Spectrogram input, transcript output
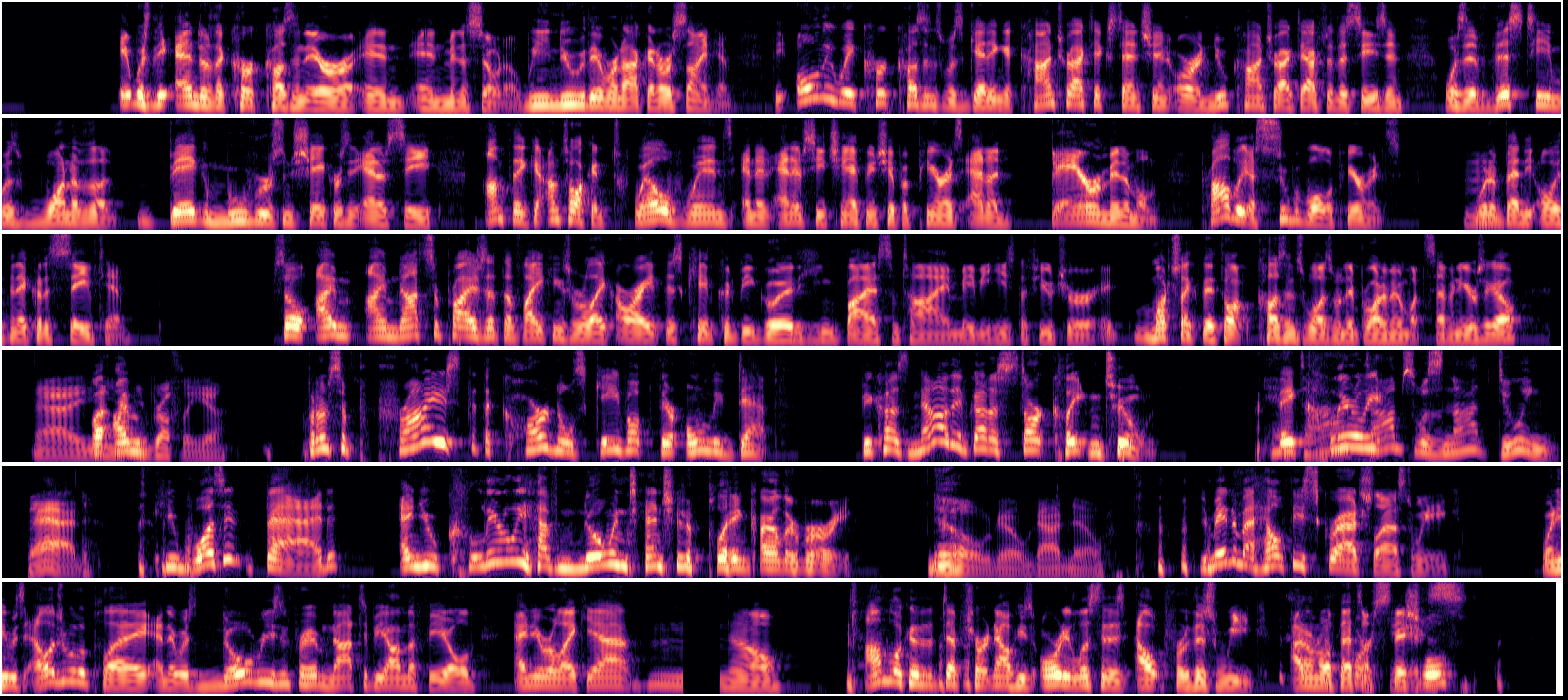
it was the end of the Kirk Cousins era in, in Minnesota. We knew they were not going to resign him. The only way Kirk Cousins was getting a contract extension or a new contract after the season was if this team was one of the big movers and shakers in the NFC. I'm thinking, I'm talking 12 wins and an NFC championship appearance at a bare minimum, probably a Super Bowl appearance hmm. would have been the only thing that could have saved him. So I'm I'm not surprised that the Vikings were like, all right, this kid could be good. He can buy us some time. Maybe he's the future. It, much like they thought Cousins was when they brought him in what seven years ago. Uh, but I'm roughly yeah. But I'm surprised that the Cardinals gave up their only depth because now they've got to start Clayton Tune. Yeah, they clearly Dobbs was not doing bad. he wasn't bad and you clearly have no intention of playing Kyler Murray. No, no, God, no. you made him a healthy scratch last week when he was eligible to play, and there was no reason for him not to be on the field. And you were like, yeah, hmm, no. I'm looking at the depth chart now. He's already listed as out for this week. I don't know if that's official,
